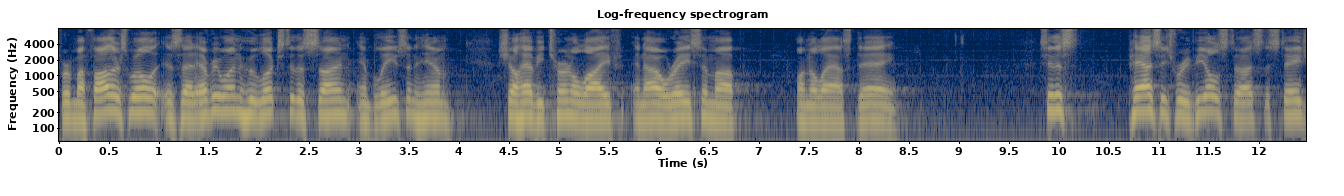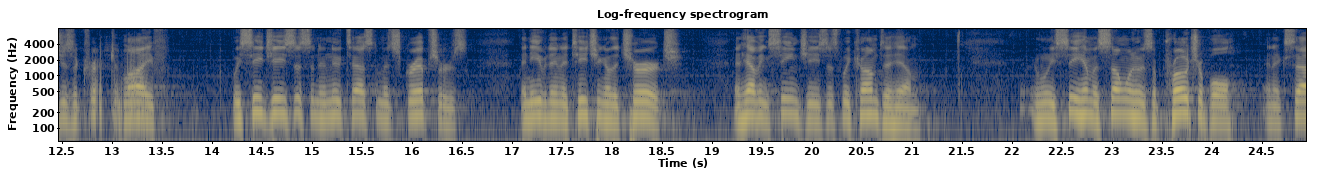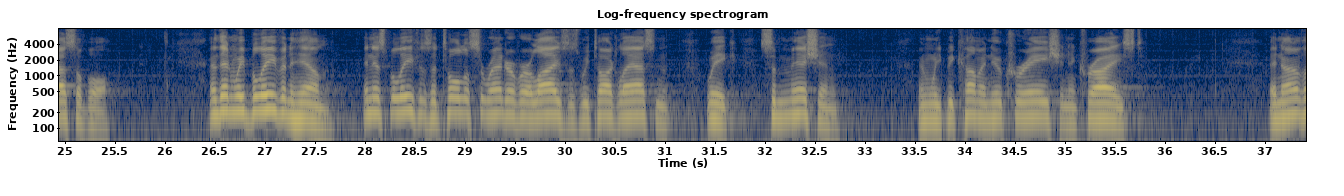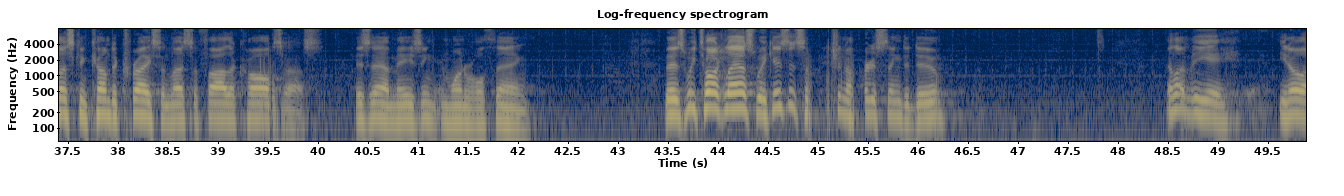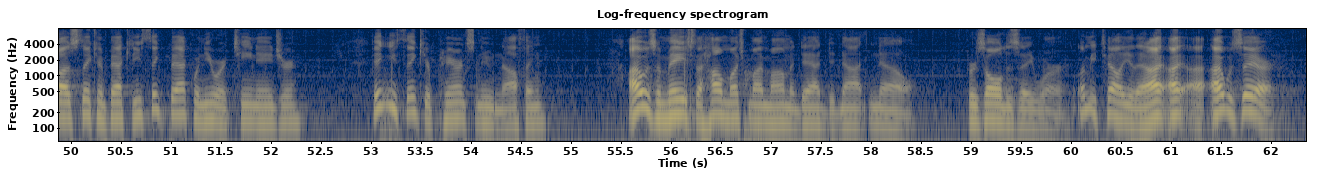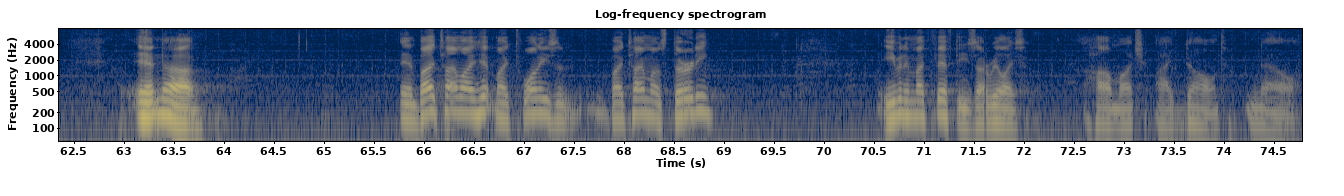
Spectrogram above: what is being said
for my Father's will is that everyone who looks to the Son and believes in him shall have eternal life, and I will raise him up on the last day. See, this passage reveals to us the stages of Christian life. We see Jesus in the New Testament scriptures and even in the teaching of the church. And having seen Jesus, we come to him. And we see him as someone who's approachable and accessible. And then we believe in him. And this belief is a total surrender of our lives, as we talked last week submission. And we become a new creation in Christ. And none of us can come to Christ unless the Father calls us. Isn't that amazing and wonderful thing? But as we talked last week, isn't submission the hardest thing to do? And let me, you know, I was thinking back, can you think back when you were a teenager? Didn't you think your parents knew nothing? I was amazed at how much my mom and dad did not know for as old as they were. Let me tell you that. I, I, I was there. And, uh, and by the time I hit my 20s, and by the time I was 30, even in my 50s, I realized how much I don't know.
